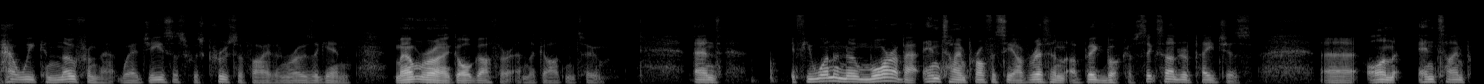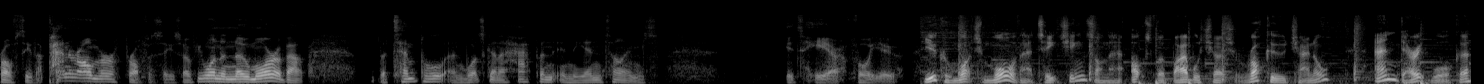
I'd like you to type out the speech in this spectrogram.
how we can know from that where Jesus was crucified and rose again Mount Moriah, Golgotha, and the Garden Tomb. And if you want to know more about end time prophecy, I've written a big book of 600 pages uh, on end time prophecy, the panorama of prophecy. So if you want to know more about the temple and what's going to happen in the end times, it's here for you. You can watch more of our teachings on our Oxford Bible Church Roku channel and Derek Walker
